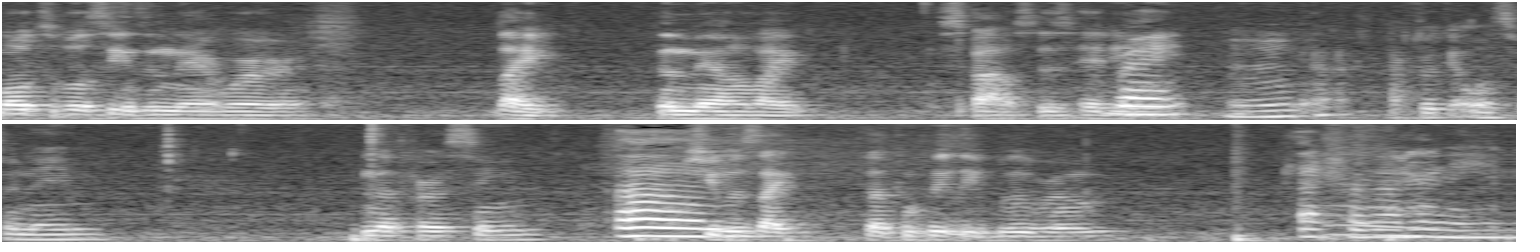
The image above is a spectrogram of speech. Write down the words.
multiple scenes in there where, like, the male like spouse is hitting. Right. Mhm. Yeah, I forget what's her name. In the first scene, um, she was like the completely blue room. I forgot her name.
